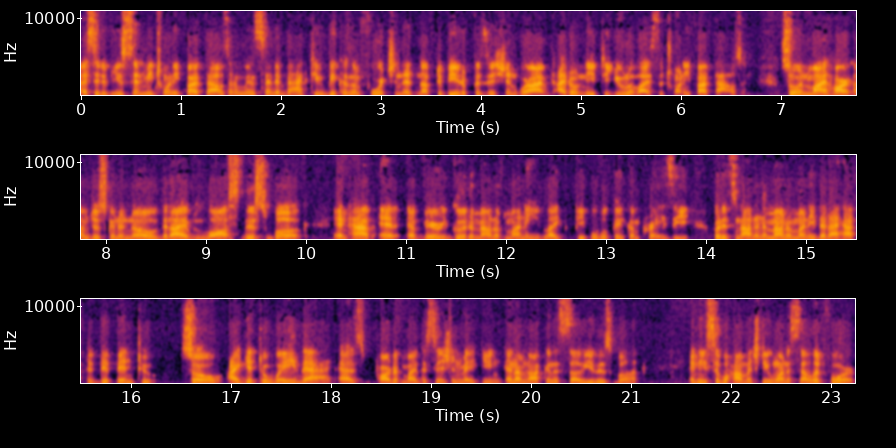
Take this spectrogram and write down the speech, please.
I said, if you send me 25,000, I'm going to send it back to you because I'm fortunate enough to be in a position where I'm, I don't need to utilize the 25,000. So in my heart, I'm just going to know that I've lost this book and have a, a, very good amount of money. Like people will think I'm crazy, but it's not an amount of money that I have to dip into. So I get to weigh that as part of my decision making, and I'm not going to sell you this book. And he said, Well, how much do you want to sell it for?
